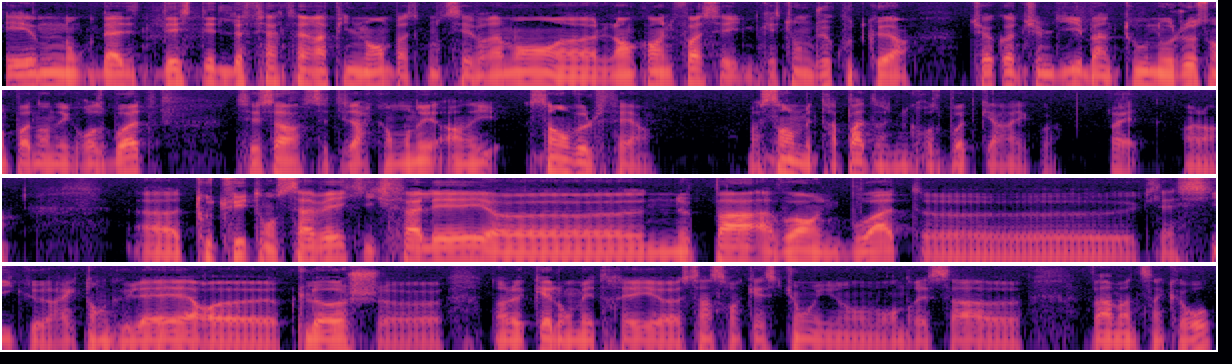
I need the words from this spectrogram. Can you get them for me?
Et donc, on a décidé de le faire très rapidement parce qu'on sait vraiment. euh, là, encore une fois, c'est une question de jeu coup de cœur. Tu vois, quand tu me dis, ben, tous nos jeux sont pas dans des grosses boîtes, c'est ça. C'est-à-dire qu'à un moment donné, on dit, ça, on veut le faire. Ben, ça, on le mettra pas dans une grosse boîte carrée, quoi. Ouais. Voilà. Euh, tout de suite, on savait qu'il fallait euh, ne pas avoir une boîte euh, classique, rectangulaire, cloche, dans laquelle on mettrait euh, 500 questions et on vendrait ça euh, 20-25 euros.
